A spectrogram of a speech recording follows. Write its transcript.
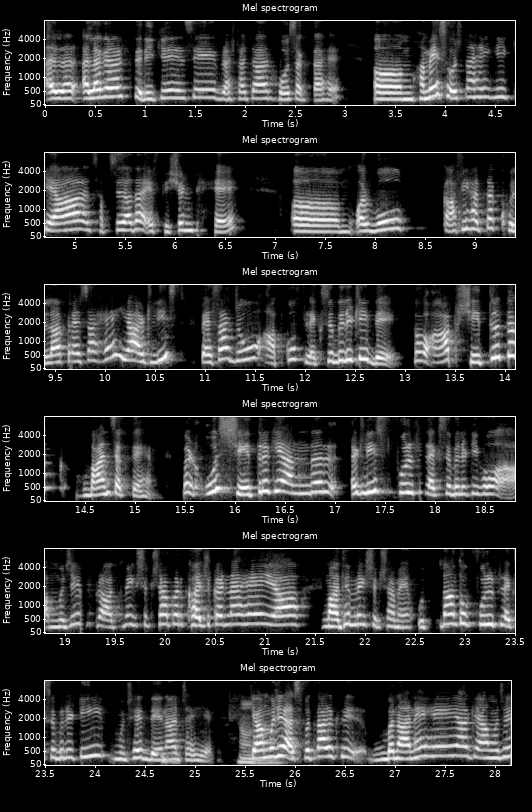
अलग अलग तरीके से भ्रष्टाचार हो सकता है। um, हमें सोचना है कि क्या सबसे ज़्यादा एफिशिएंट है। um, और वो काफ़ी हद तक खुला पैसा है या एटलीस्ट पैसा जो आपको फ्लेक्सिबिलिटी दे तो आप क्षेत्र तक बाँध सकते हैं। बट उस क्षेत्र के अंदर एटलीस्ट फुल फ्लेक्सिबिलिटी हो मुझे प्राथमिक शिक्षा पर खर्च करना है या माध्यमिक शिक्षा में उतना तो फुल फ्लेक्सिबिलिटी मुझे देना चाहिए। हाँ. क्या मुझे अस्पताल बनाने हैं या क्या मुझे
